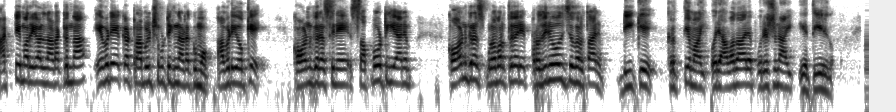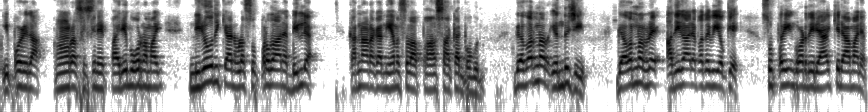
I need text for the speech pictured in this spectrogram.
അട്ടിമറികൾ നടക്കുന്ന എവിടെയൊക്കെ ട്രബിൾ ഷൂട്ടിംഗ് നടക്കുമോ അവിടെയൊക്കെ കോൺഗ്രസിനെ സപ്പോർട്ട് ചെയ്യാനും കോൺഗ്രസ് പ്രവർത്തകരെ പ്രതിരോധിച്ചു നിർത്താനും ഡി കെ കൃത്യമായി ഒരു അവതാര പുരുഷനായി എത്തിയിരുന്നു. ഇപ്പോഴിതാ ആർ എസ് എസിനെ പരിപൂർണമായി നിരോധിക്കാനുള്ള സുപ്രധാന ബില്ല് കർണാടക നിയമസഭ പാസ്സാക്കാൻ പോകുന്നു. ഗവർണർ എന്തു ചെയ്യും? ഗവർണറുടെ അധികാര പദവിയൊക്കെ സുപ്രീം കോടതി രാഖ്യരാമാനം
